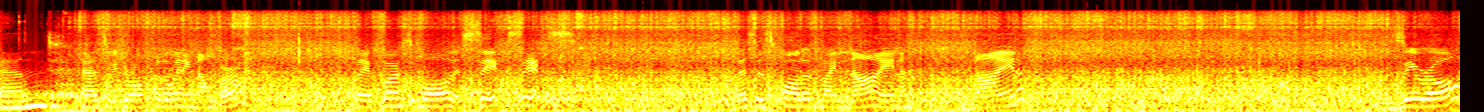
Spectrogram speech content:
And as we draw for the winning number, the first ball is 6, 6. This is followed by 9, 9. 0,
